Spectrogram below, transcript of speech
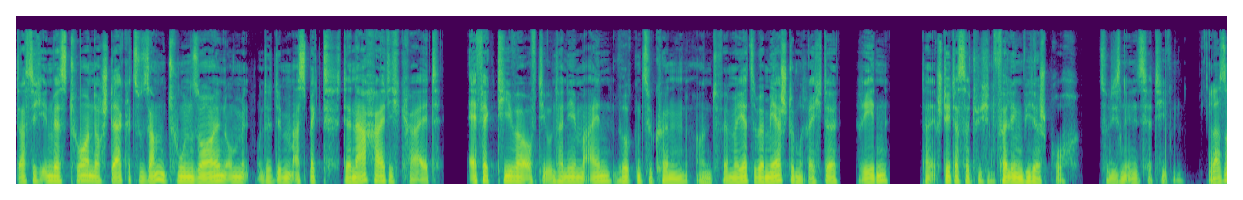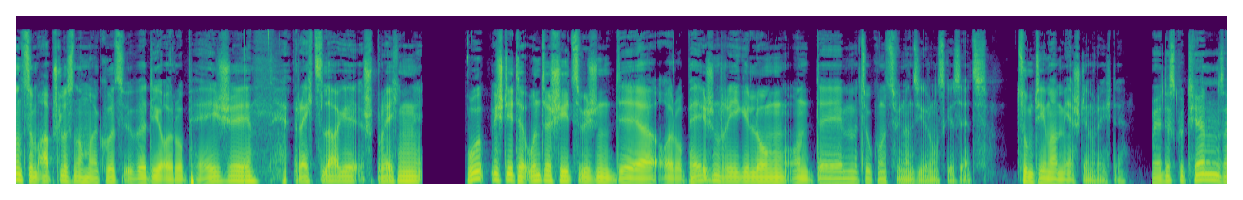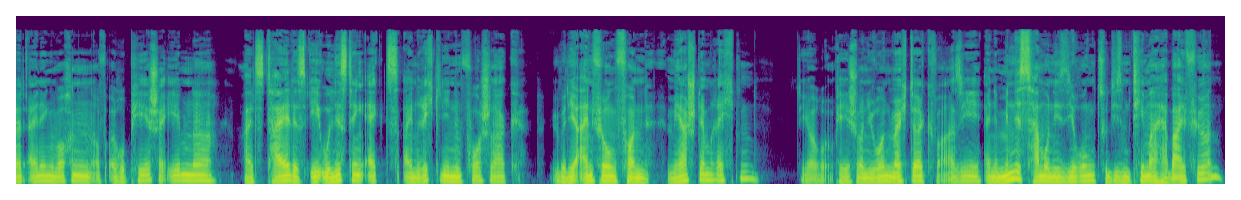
dass sich Investoren noch stärker zusammentun sollen, um unter dem Aspekt der Nachhaltigkeit effektiver auf die Unternehmen einwirken zu können. Und wenn wir jetzt über Mehrstimmrechte reden, dann steht das natürlich in völligem Widerspruch zu diesen Initiativen. Lass uns zum Abschluss noch mal kurz über die europäische Rechtslage sprechen. Wo besteht der Unterschied zwischen der europäischen Regelung und dem Zukunftsfinanzierungsgesetz zum Thema Mehrstimmrechte? Wir diskutieren seit einigen Wochen auf europäischer Ebene als Teil des EU-Listing Acts einen Richtlinienvorschlag über die Einführung von Mehrstimmrechten. Die Europäische Union möchte quasi eine Mindestharmonisierung zu diesem Thema herbeiführen.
